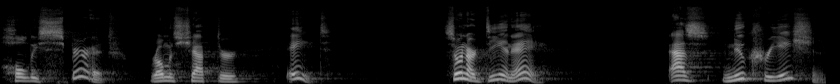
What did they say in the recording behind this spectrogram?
Holy Spirit. Romans chapter 8. So in our DNA as new creation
